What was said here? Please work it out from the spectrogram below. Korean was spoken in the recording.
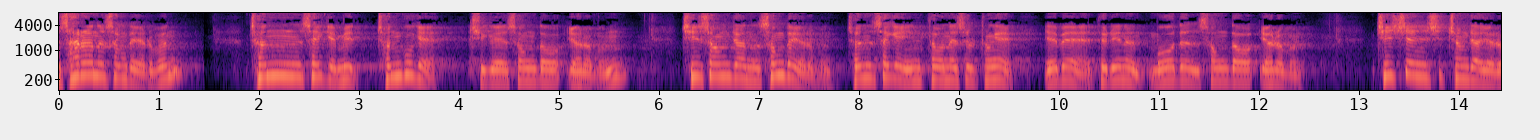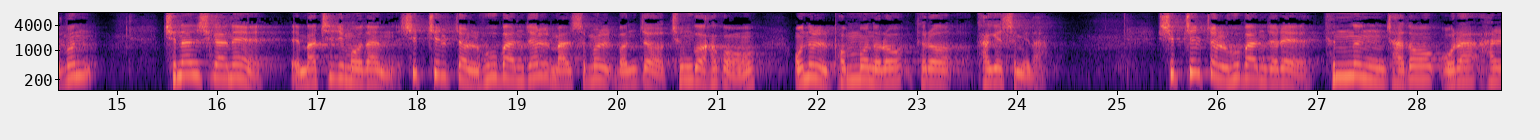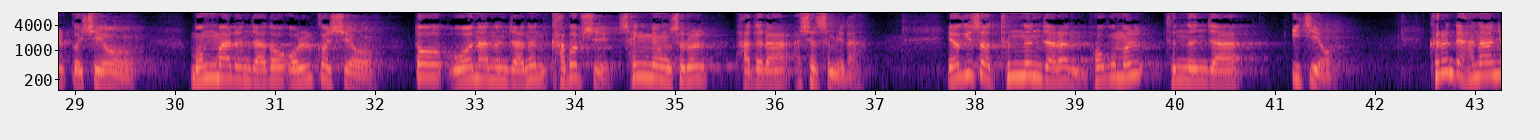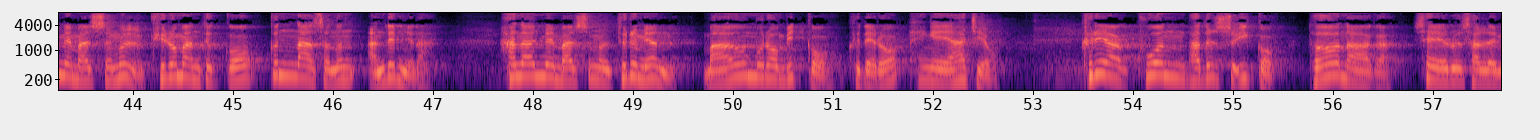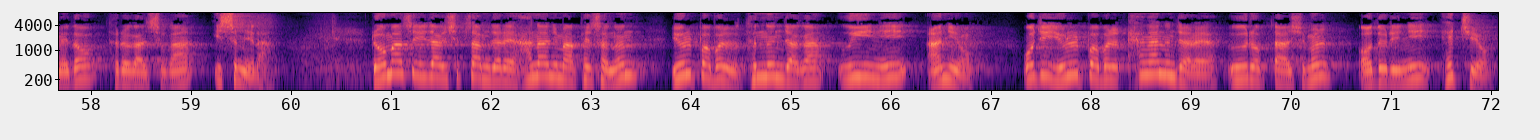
사랑하는 성도 여러분, 전 세계 및 전국의 지교의 성도 여러분, 지성전 성도 여러분, 전 세계 인터넷을 통해 예배 드리는 모든 성도 여러분, 지신 시청자 여러분, 지난 시간에 마치지 못한 17절 후반절 말씀을 먼저 증거하고 오늘 본문으로 들어가겠습니다. 17절 후반절에 듣는 자도 오라 할 것이요. 목마른 자도 올 것이요. 또 원하는 자는 값없이 생명수를 받으라 하셨습니다. 여기서 듣는 자란 복음을 듣는 자이지요. 그런데 하나님의 말씀을 귀로만 듣고 끝나서는 안 됩니다. 하나님의 말씀을 들으면 마음으로 믿고 그대로 행해야 하지요. 그래야 구원받을 수 있고 더 나아가 새 예루살렘에도 들어갈 수가 있습니다. 로마서 2장 13절에 하나님 앞에서는 율법을 듣는 자가 의인이 아니요 오직 율법을 행하는 자라 의롭다 하심을 얻으리니 했지요.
